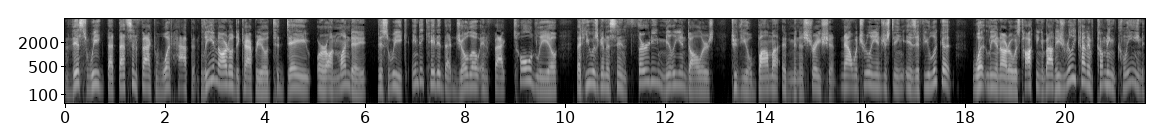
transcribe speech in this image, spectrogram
this week that that's in fact what happened. Leonardo DiCaprio today or on Monday this week indicated that Jho Low in fact told Leo that he was going to send $30 million to the Obama administration. Now, what's really interesting is if you look at what Leonardo was talking about, he's really kind of coming clean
